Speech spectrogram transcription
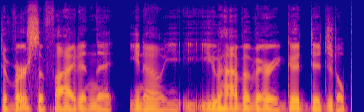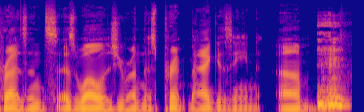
diversified in that you know you, you have a very good digital presence as well as you run this print magazine. Um, Mhm.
